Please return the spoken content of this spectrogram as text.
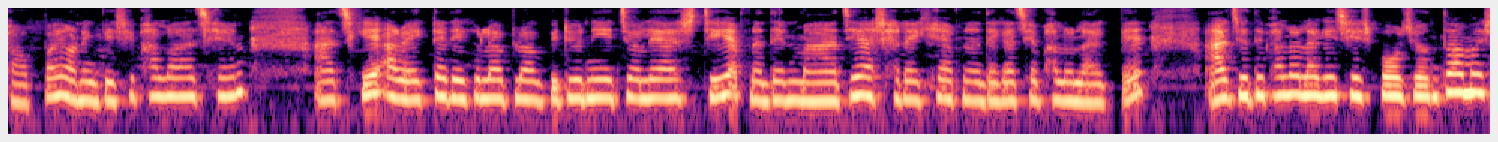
সবাই অনেক বেশি ভালো আছেন। আজকে আরও একটা রেগুলার ব্লগ ভিডিও নিয়ে চলে আসছি। আপনাদের মাঝে আশা রাখি আপনাদের কাছে ভালো লাগবে। আর যদি ভালো লাগে শেষ পর্যন্ত আমার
